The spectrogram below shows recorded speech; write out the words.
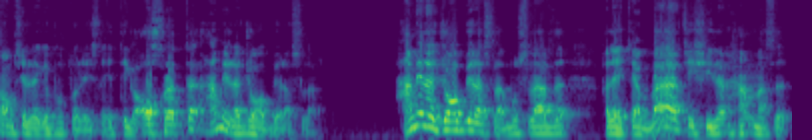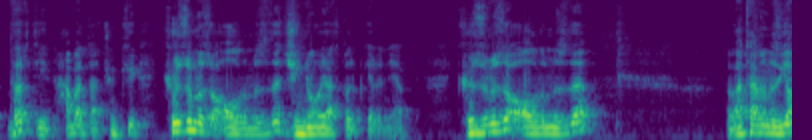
somsalarga pul to'laysizlar. Ertaga oxiratda hammanglar javob berasizlar. Hammanglar javob berasizlar. Bu sizlarni qilayotgan barcha ishinglar hammasi bir tiyin habata chunki ko'zimizni oldimizda jinoyat qilib kelinyapti. Ko'zimizni oldimizda vatanimizga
